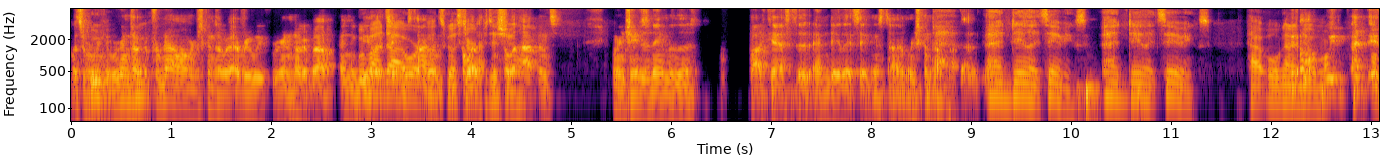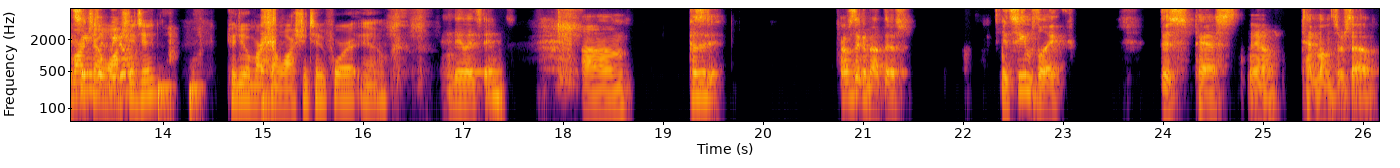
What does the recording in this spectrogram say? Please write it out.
That's what we're, we're going to move- talk from now on. We're just going to talk about every week. We're going to talk about ending Move on. Let's go start a petition. Until it happens, we're going to change the name of the podcast and daylight savings time. We're just going to talk about that. and daylight savings and daylight savings How, we're gonna do a, mar- we- a march on like washington could do a march on washington for it you know and daylight savings. Um, because I was thinking about this. It seems like this past, you know, ten months or so,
